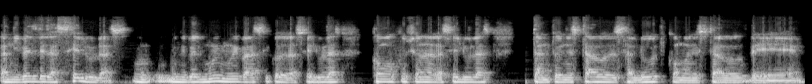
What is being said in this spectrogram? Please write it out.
a nivel de las células, un, un, nivel muy, muy básico de las células, cómo funcionan las células tanto en estado de salud como en estado de,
